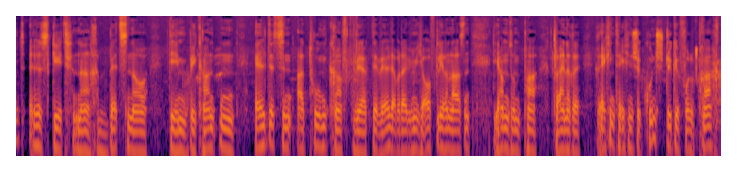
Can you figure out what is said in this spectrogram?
Und es geht nach Betznau, dem bekannten ältesten Atomkraftwerk der Welt. Aber da habe ich mich aufklären lassen, die haben so ein paar kleinere rechentechnische Kunststücke vollbracht.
